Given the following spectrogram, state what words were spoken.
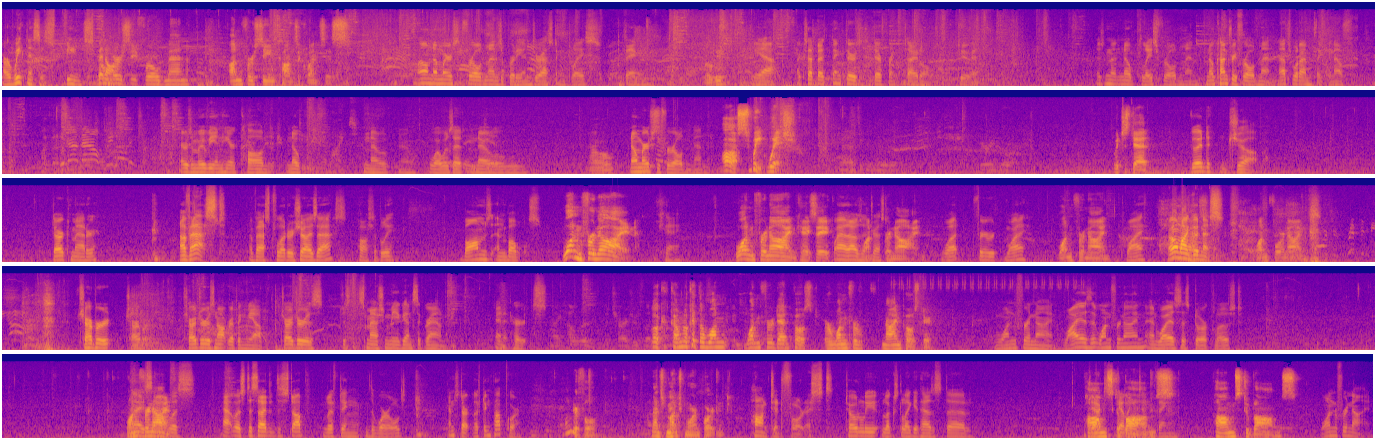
Our weakness is being spit no on. mercy for old men. unforeseen consequences. Well, No Mercy for Old Men is a pretty interesting place thing. Movie? Yeah, except I think there's a different title to it. Isn't it No Place for Old Men? No Country for Old Men. That's what I'm thinking of. There's a movie in here called No. No. No. What was it? No. No. No Mercy for Old Men. Oh, sweet witch! Witch is dead. Good job. Dark matter. Avast! Avast Fluttershy's ass? Possibly. Bombs and bubbles. One for nine! Okay. One for nine, Casey. Wow, that was One interesting. for nine. What? For why? One for nine. Why? Oh my goodness! One for nine. Charber, Charber. Charger is not ripping me up. Charger is just smashing me against the ground. And it hurts. Like how the, the Chargers let Look, come look at the one one for dead post or one for nine poster. One for nine. Why is it one for nine? And why is this door closed? One nice, for nine. Atlas. Atlas decided to stop lifting the world and start lifting popcorn. Wonderful. That's much more important. Haunted forest. Totally looks like it has the Palms Jack to Skellington bombs. thing. Palms to bombs. One for nine.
